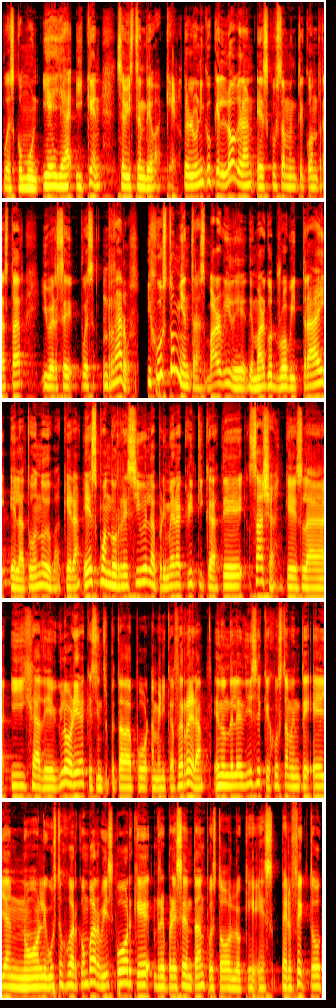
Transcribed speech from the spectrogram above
pues común. Y ella y Ken se visten de vaqueros. Pero lo único que logran es justamente contrastar y verse pues raros. Y justo mientras Barbie de, Margot Robbie trae el atuendo de vaquera, es cuando recibe la primera crítica de Sasha, que es la hija de Gloria, que es interpretada por América Ferrera, en donde le dice que justamente ella no le gusta jugar con Barbies porque representan pues todo lo que es perfecto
